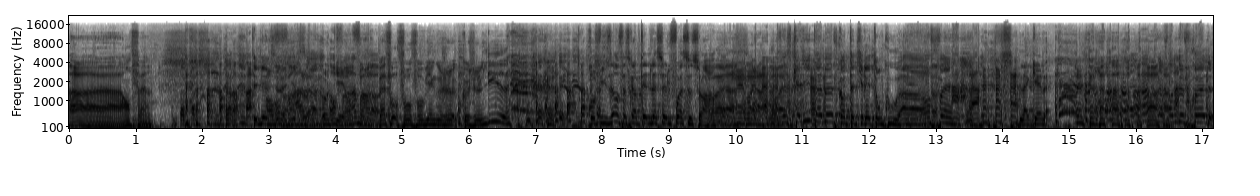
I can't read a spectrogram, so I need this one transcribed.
Ah, enfin. T'es bien dire ça. Ok, enfin. Bah, faut, faut, faut bien que je, que je le dise. Profites-en, ce sera peut-être la seule fois ce soir. Ouais, voilà. C'est ce qu'a dit ta meuf quand t'as tiré ton coup. Ah, enfin. Laquelle La femme de Freud.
